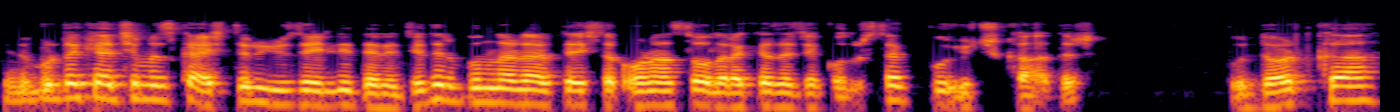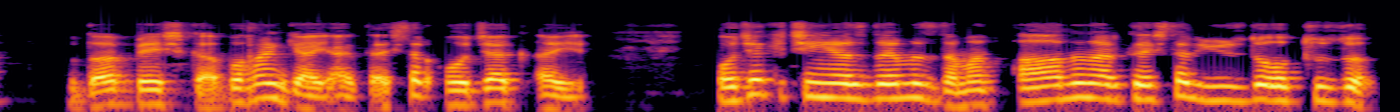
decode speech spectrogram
Şimdi buradaki açımız kaçtır? 150 derecedir. Bunları arkadaşlar oransal olarak yazacak olursak bu 3K'dır. Bu 4K, bu da 5K. Bu hangi ay arkadaşlar? Ocak ayı. Ocak için yazdığımız zaman A'nın arkadaşlar %30'u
